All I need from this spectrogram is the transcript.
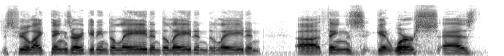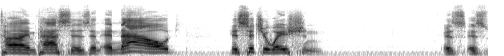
Just feel like things are getting delayed and delayed and delayed. And uh, things get worse as time passes. And, and now his situation is, is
